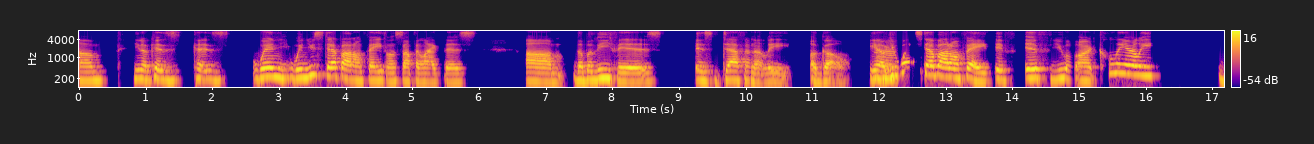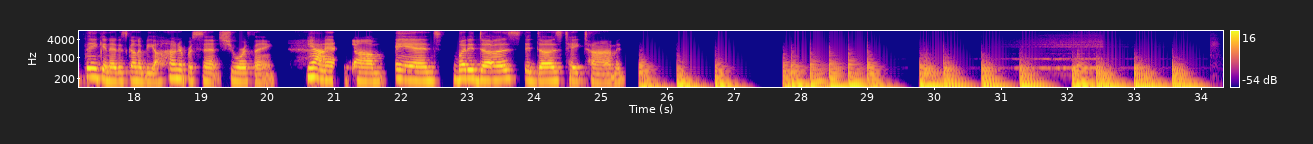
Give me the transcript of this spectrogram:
Um, you know, because because when when you step out on faith on something like this, um, the belief is is definitely a go. You know, Mhm. you wouldn't step out on faith if if you aren't clearly thinking that it's going to be a hundred percent sure thing. Yeah. And um and but it does it does take time. It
